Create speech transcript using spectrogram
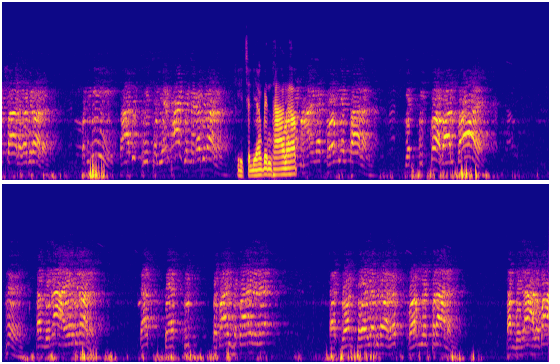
นปลานะครับพี่น้องวันนี้ตาทุกขีดเฉลียงทางขึ้นะครับขีดเฉลียงเป็นทางนะครับ ปลานั่นทำเวลาแล้วบ้า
